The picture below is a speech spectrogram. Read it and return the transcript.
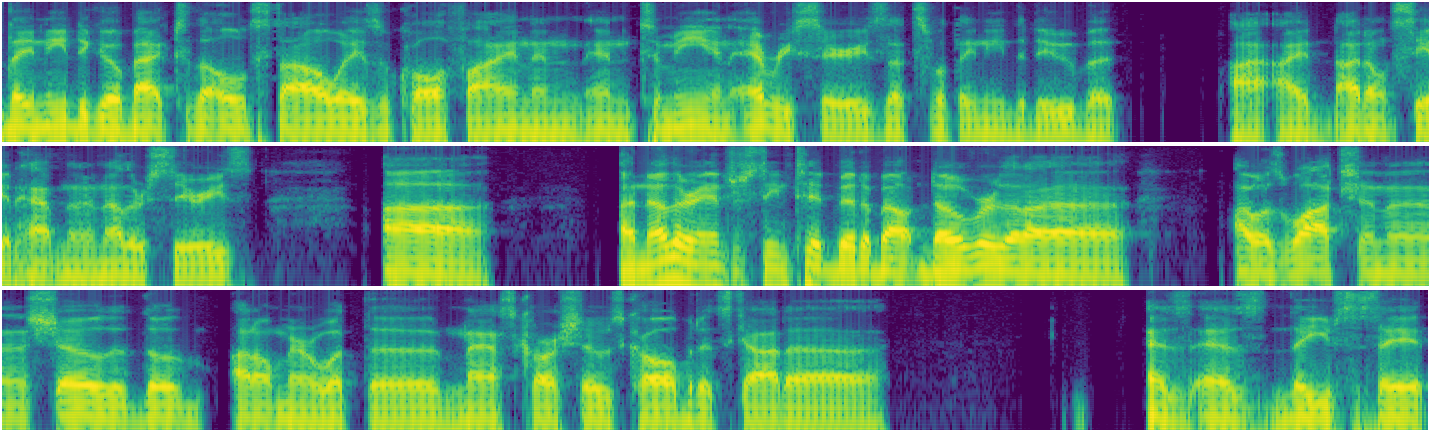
they need to go back to the old style ways of qualifying and and to me in every series that's what they need to do but i i, I don't see it happening in other series uh another interesting tidbit about dover that i i was watching a show that the i don't remember what the nascar show is called but it's got uh as as they used to say it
